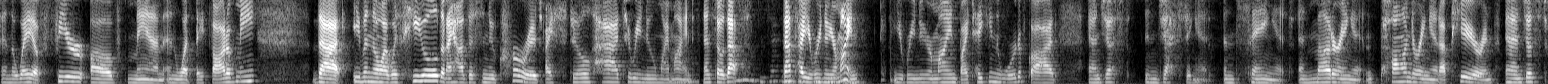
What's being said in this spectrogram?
in the way of fear of man and what they thought of me that even though I was healed and I had this new courage, I still had to renew my mind. And so that's that's how you renew your mind. You renew your mind by taking the word of God and just ingesting it and saying it and muttering it and pondering it up here and and just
